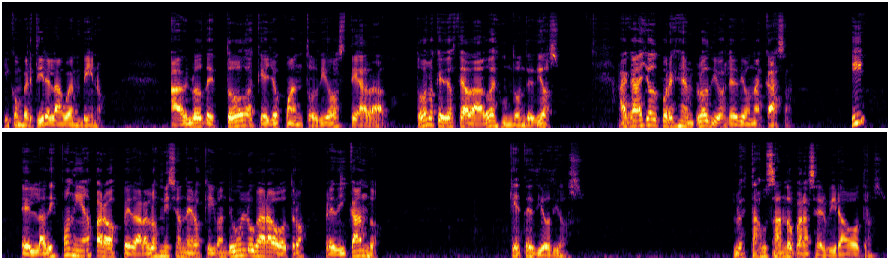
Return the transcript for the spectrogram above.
y convertir el agua en vino. Hablo de todo aquello cuanto Dios te ha dado. Todo lo que Dios te ha dado es un don de Dios. A Gallo, por ejemplo, Dios le dio una casa y él la disponía para hospedar a los misioneros que iban de un lugar a otro predicando. ¿Qué te dio Dios? ¿Lo estás usando para servir a otros?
